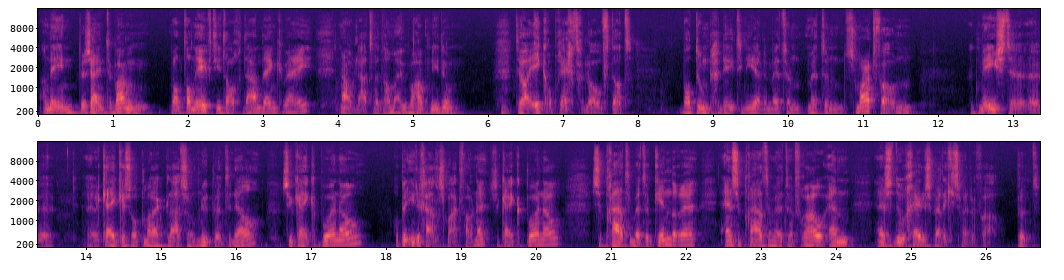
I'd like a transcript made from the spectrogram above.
Alleen, we zijn te bang, want dan heeft hij het al gedaan, denken wij. Nou, laten we het dan maar überhaupt niet doen. Terwijl ik oprecht geloof dat wat doen gedetineerden met een, met een smartphone? Het meeste eh, eh, kijken ze op marktplaatsen op nu.nl. Ze kijken porno op een illegale smartphone. Hè? Ze kijken porno, ze praten met hun kinderen en ze praten met hun vrouw en, en ze doen geile spelletjes met hun vrouw. Punt.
